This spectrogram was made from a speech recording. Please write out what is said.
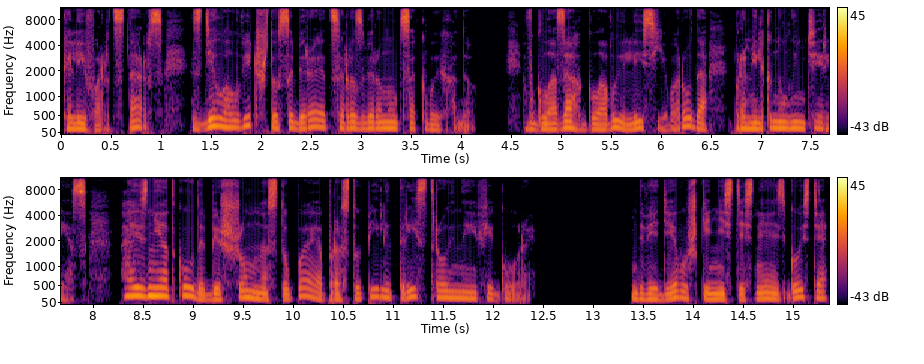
Клиффорд Старс сделал вид, что собирается развернуться к выходу. В глазах главы лисьего рода промелькнул интерес, а из ниоткуда, бесшумно ступая, проступили три стройные фигуры. Две девушки, не стесняясь гостя,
